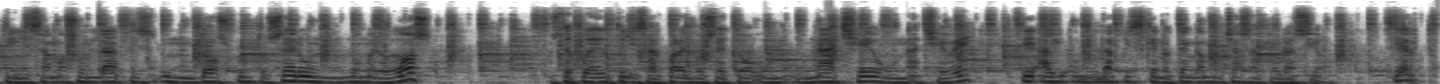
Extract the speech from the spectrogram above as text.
utilizamos un lápiz 2.0, un número 2 Usted puede utilizar para el boceto un, H o un HB, ¿sí? un lápiz que no tenga mucha saturación, ¿cierto?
